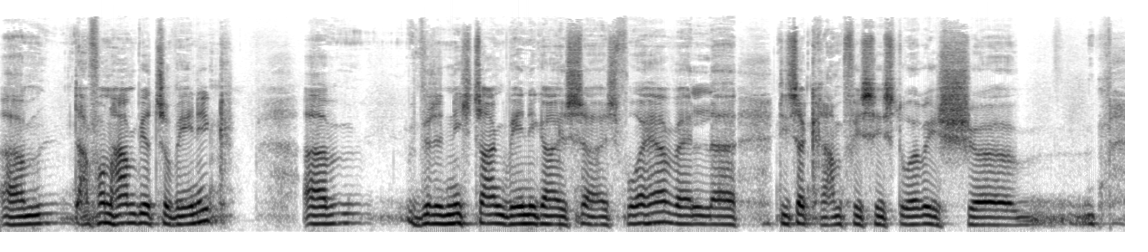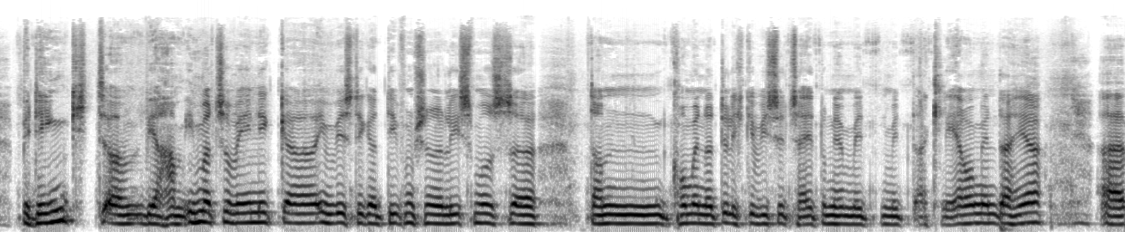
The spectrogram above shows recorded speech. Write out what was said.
Ähm, davon haben wir zu wenig. Ähm, ich würde nicht sagen weniger als, als vorher, weil äh, dieser Krampf ist historisch äh, bedingt. Ähm, wir haben immer zu wenig äh, investigativen Journalismus. Äh, dann kommen natürlich gewisse Zeitungen mit, mit Erklärungen daher. Äh,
